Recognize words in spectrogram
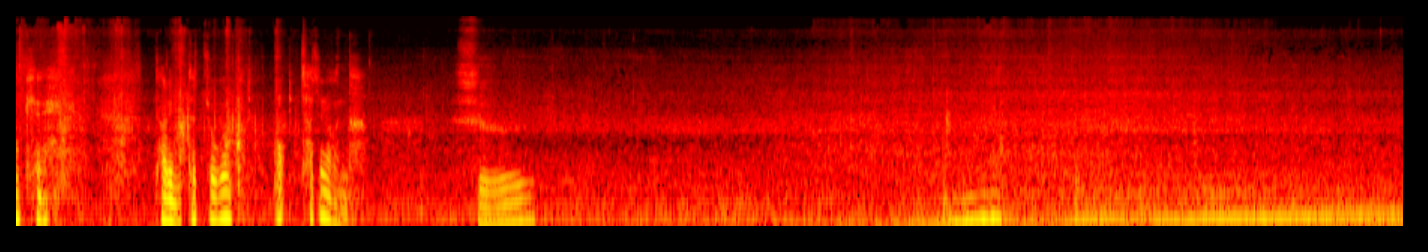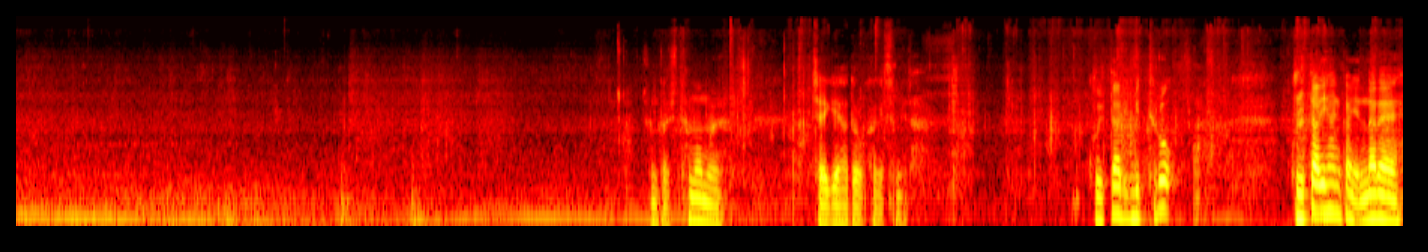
오케이. 다리 밑에 쪽은 어? 차 지나간다. 쓱. 전 다시 탐험을 재개하도록 하겠습니다. 굴다리 밑으로 굴다리 하니까 옛날에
